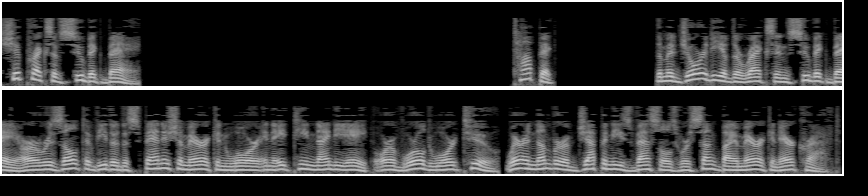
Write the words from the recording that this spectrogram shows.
Shipwrecks of Subic Bay the majority of the wrecks in Subic Bay are a result of either the Spanish–American War in 1898 or of World War II, where a number of Japanese vessels were sunk by American aircraft.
